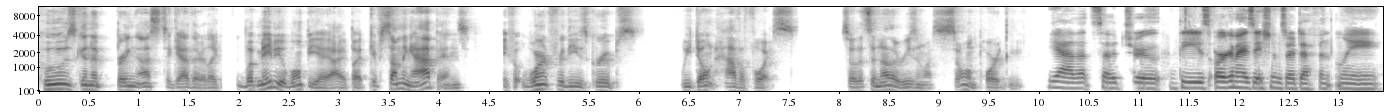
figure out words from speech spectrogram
who's going to bring us together? Like, but maybe it won't be AI, but if something happens, if it weren't for these groups, we don't have a voice. So that's another reason why it's so important. Yeah, that's so true. These organizations are definitely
